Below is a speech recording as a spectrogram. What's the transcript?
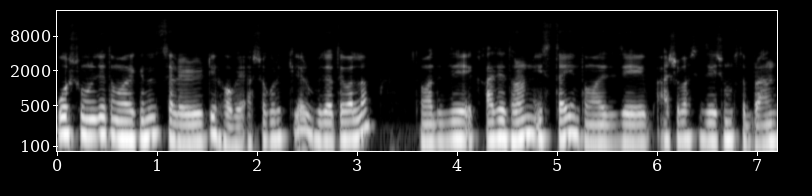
পোস্ট অনুযায়ী তোমাদের কিন্তু স্যালারিটি হবে। আশা করি ক্লিয়ার বুঝাতে পারলাম। তোমাদের যে কাজের ধরন স্থায়ী, তোমাদের যে আশেপাশে যে সমস্ত ব্রাঞ্চ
